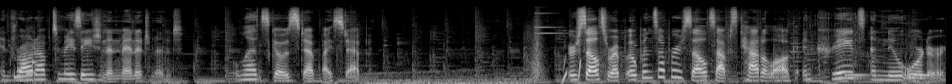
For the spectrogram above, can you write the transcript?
and route optimization and management. Let's go step by step. Your sales rep opens up our sales app's catalog and creates a new order.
